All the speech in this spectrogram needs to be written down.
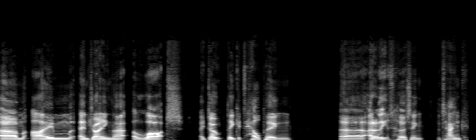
Um, I'm enjoying that a lot. I don't think it's helping. Uh, I don't think it's hurting the tank,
